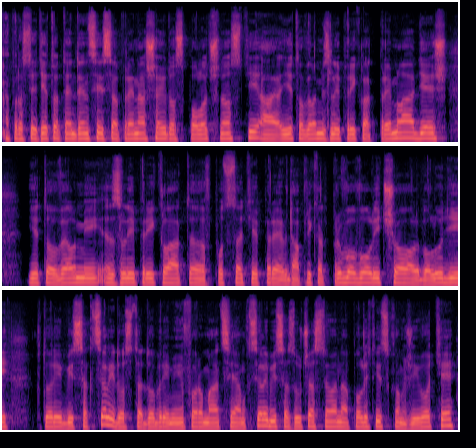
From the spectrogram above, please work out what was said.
A proste tieto tendencie sa prenášajú do spoločnosti a je to veľmi zlý príklad pre mládež, je to veľmi zlý príklad e, v podstate pre napríklad prvovoličov alebo ľudí, ktorí by sa chceli dostať dobrým informáciám, chceli by sa zúčastňovať na politickom živote,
